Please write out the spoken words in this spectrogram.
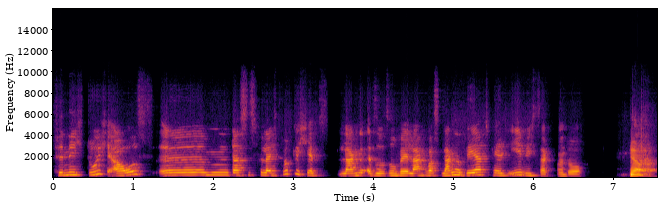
finde ich durchaus, ähm, dass es vielleicht wirklich jetzt lange, also so wer lang, was lange währt, hält ewig, sagt man doch. Ja,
